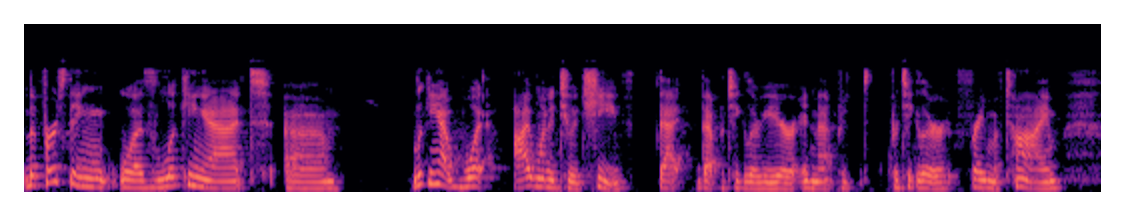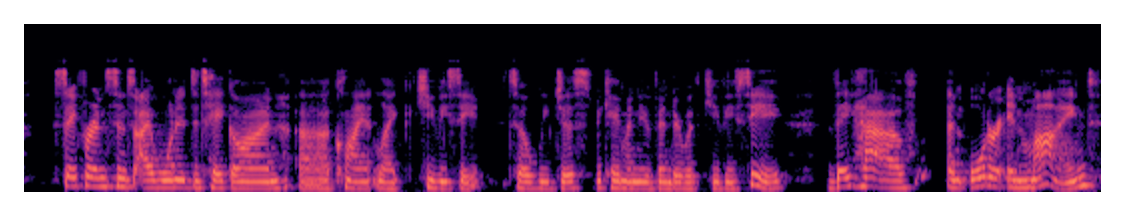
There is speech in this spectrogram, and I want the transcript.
the first thing was looking at um, looking at what I wanted to achieve that that particular year in that particular frame of time. Say, for instance, I wanted to take on a client like QVC. So we just became a new vendor with QVC. They have an order in mind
